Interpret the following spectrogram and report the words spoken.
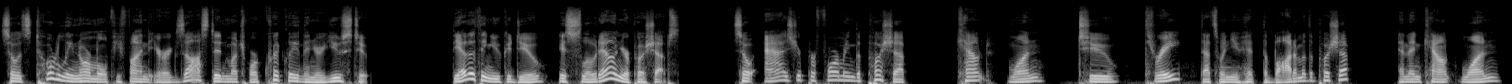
so it's totally normal if you find that you're exhausted much more quickly than you're used to. The other thing you could do is slow down your push ups. So as you're performing the push up, count one, two, three. That's when you hit the bottom of the push up, and then count one,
